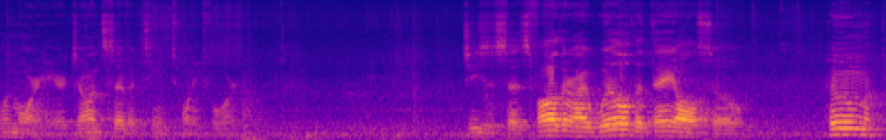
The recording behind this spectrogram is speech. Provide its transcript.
One more here. John 17, 24. Jesus says, Father, I will that they also, whom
